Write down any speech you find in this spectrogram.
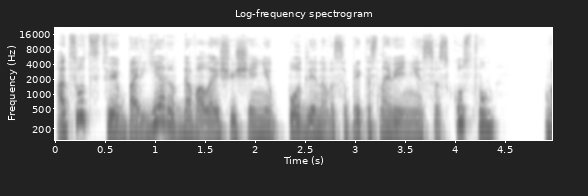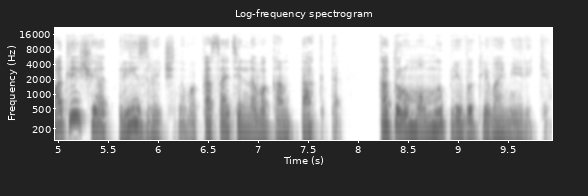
Отсутствие барьеров давало ощущение подлинного соприкосновения с искусством, в отличие от призрачного касательного контакта, к которому мы привыкли в Америке.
